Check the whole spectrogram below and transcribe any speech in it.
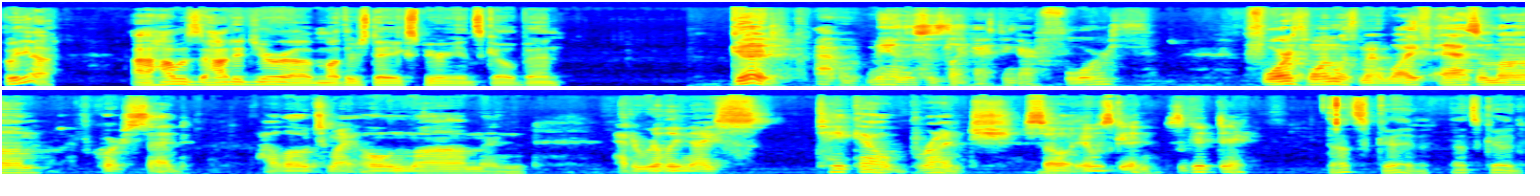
But yeah, uh, how was how did your uh, Mother's Day experience go, Ben? Good. Oh, man, this is like I think our fourth fourth one with my wife as a mom. Of course, said hello to my own mom and had a really nice takeout brunch. So it was good. It was a good day. That's good. That's good.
